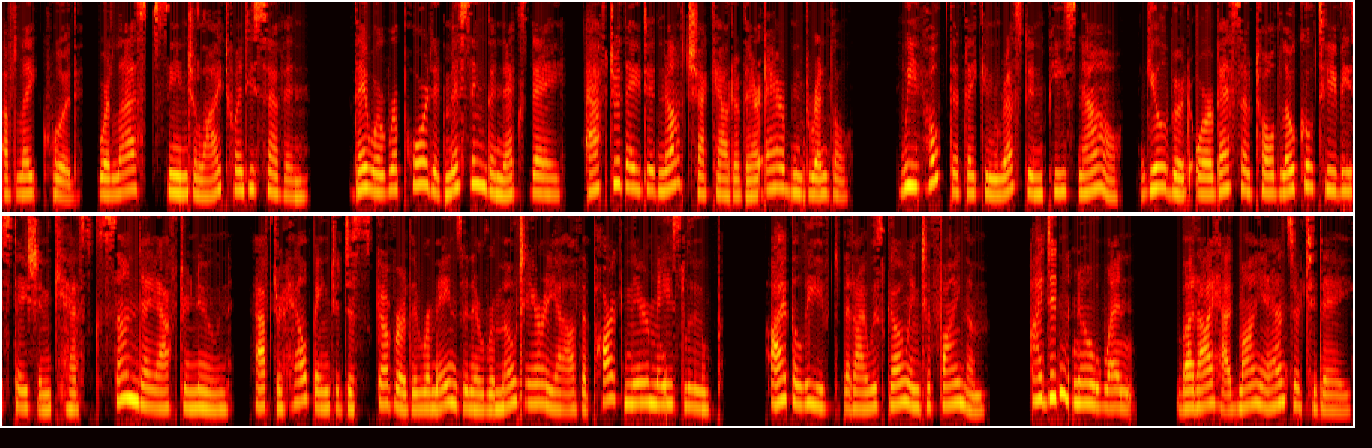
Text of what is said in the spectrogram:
of Lakewood, were last seen July 27. They were reported missing the next day after they did not check out of their Airbnb rental. We hope that they can rest in peace now, Gilbert Orbeso told local TV station KESQ Sunday afternoon after helping to discover the remains in a remote area of the park near Maze Loop. I believed that I was going to find them. I didn't know when. But I had my answer today.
